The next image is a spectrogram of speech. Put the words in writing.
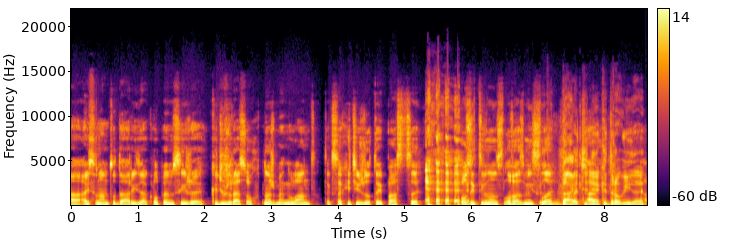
a aj sa nám to darí, zaklopem si, že keď už raz ochutnáš menulant, tak sa chytíš do tej pasce, v pozitívnom slova zmysle. Dávate nejaké drogy, ne?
